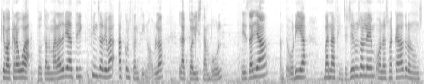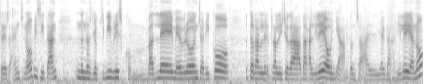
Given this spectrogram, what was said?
que va creuar tot el mar Adriàtic fins a arribar a Constantinoble, l'actual Istanbul. Des d'allà, en teoria, va anar fins a Jerusalem, on es va quedar durant uns 3 anys, no? visitant doncs, els llocs bíblics com Betlem, Hebron, Jericó, tota la religió de, de Galilea, on hi ha doncs, el llac de Galilea, no?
